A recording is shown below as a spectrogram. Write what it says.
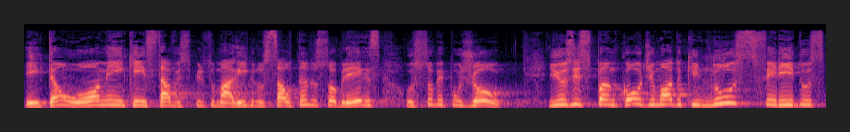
Então o homem em quem estava o espírito maligno, saltando sobre eles, os subpujou e os espancou de modo que nus feridos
